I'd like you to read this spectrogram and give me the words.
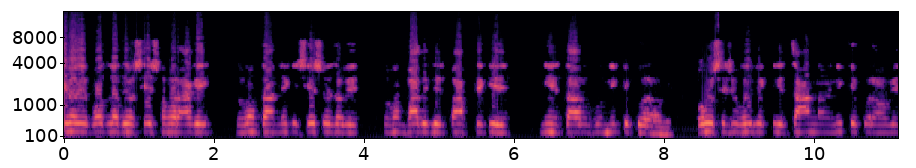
এভাবে বদলা দেওয়া শেষ হবার আগেই তখন তার নেকি শেষ হয়ে যাবে, তখন বাদীদের পাপ থেকে নিয়ে তার উপর নিক্ষেপ করা হবে। অবশেষে ওই ব্যক্তিকে চার নামে নিক্ষেপ করা হবে।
